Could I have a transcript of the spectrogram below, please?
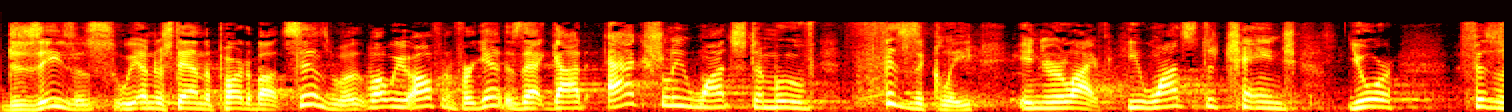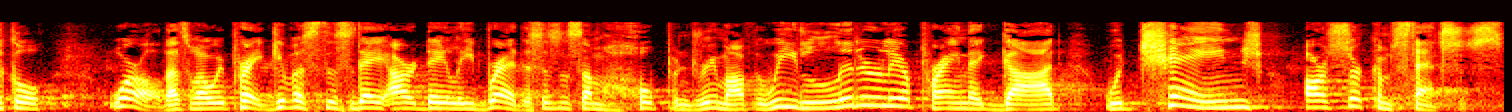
diseases. We understand the part about sins, but what we often forget is that God actually wants to move physically in your life. He wants to change your physical world. That's why we pray, give us this day our daily bread. This isn't some hope and dream off. We literally are praying that God would change our circumstances.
